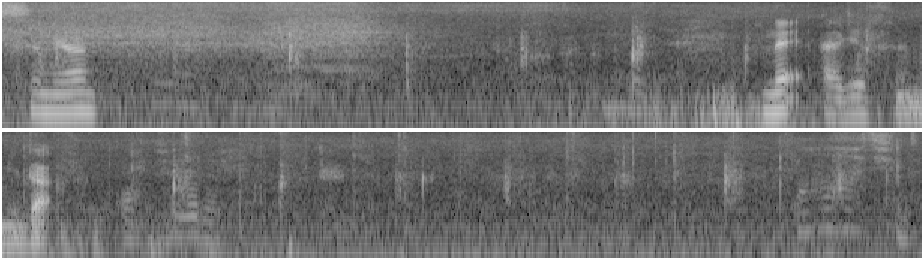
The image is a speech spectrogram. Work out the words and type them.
있으면 네 알겠습니다. 어 피곤해 아 진짜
